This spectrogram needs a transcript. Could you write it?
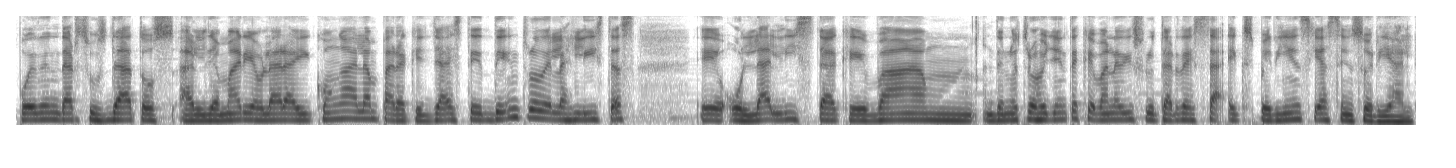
pueden dar sus datos al llamar y hablar ahí con Alan para que ya esté dentro de las listas eh, o la lista que va de nuestros oyentes que van a disfrutar de esta experiencia sensorial.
